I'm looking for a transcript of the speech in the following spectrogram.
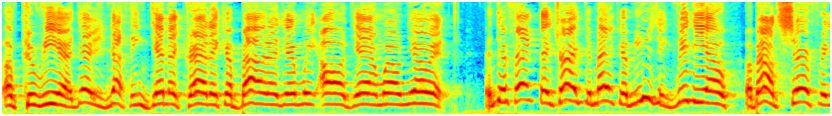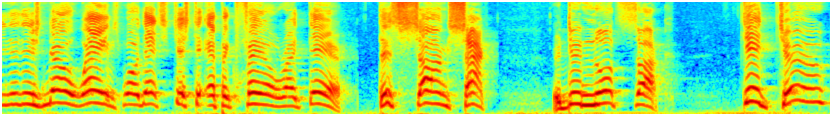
of Korea. There's nothing democratic about it, and we all damn well know it. And the fact they tried to make a music video about surfing and there's no waves, well, that's just an epic fail right there. This song sucked. It did not suck. Did too.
